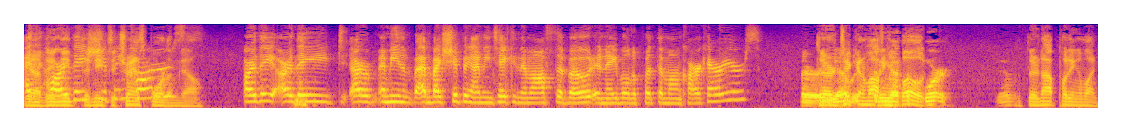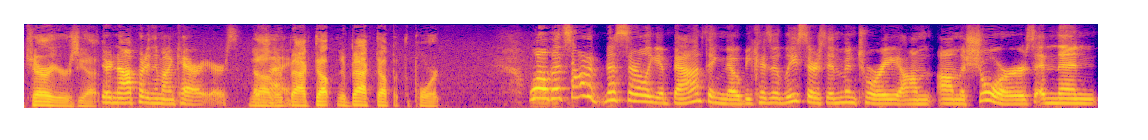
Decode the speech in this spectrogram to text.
yeah And they are need, they they need to shipping transport cars? them now are they are they are, i mean by shipping i mean taking them off the boat and able to put them on car carriers They're, They're yeah, taking them off the at boat. port. Yeah. they're not putting them on carriers yet they're not putting them on carriers no okay. they're backed up they're backed up at the port Well, that's not necessarily a bad thing though, because at least there's inventory on on the shores, and then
